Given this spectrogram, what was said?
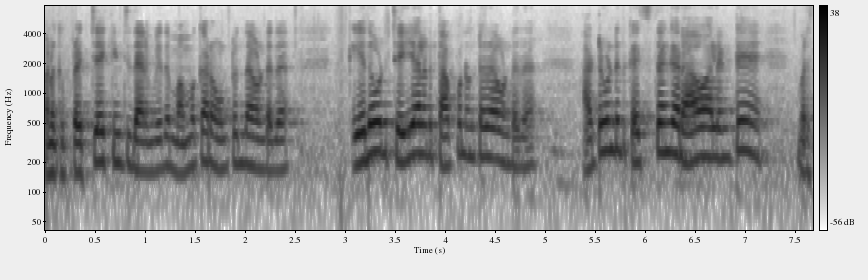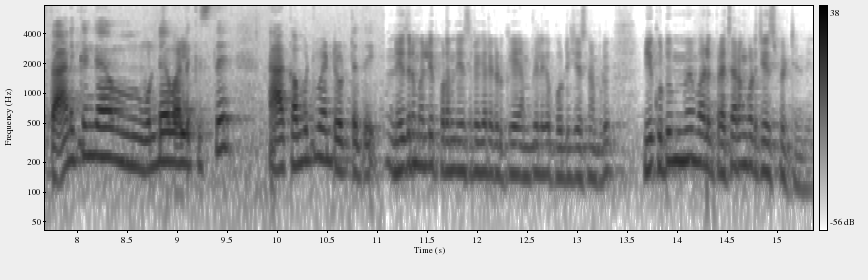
మనకు ప్రత్యేకించి దాని మీద మమకారం ఉంటుందా ఉండదా? ఏదో ఒకటి చేయాలని తప్పన ఉంటుందా ఉండదా? అటువంటిది ఖచ్చితంగా రావాలంటే మరి స్థానికంగా ఉండే వాళ్ళకి ఇస్తే ఆ కమిట్మెంట్ ఉంటుంది. నేదురుమల్లి పురంధేశ్వరి గారు ఇక్కడికి ఎంపీలుగా పోటీ చేసినప్పుడు మీ కుటుంబమే వాళ్ళకి ప్రచారం కూడా చేసి పెట్టింది.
